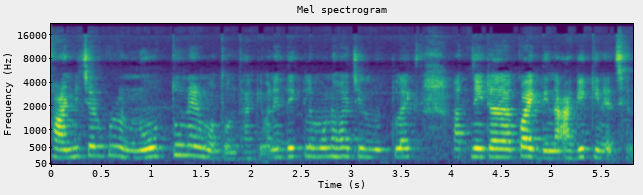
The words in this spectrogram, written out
ফার্নিচারগুলো নতুনের মতন থাকে। মানে দেখলে মনে হয় যে লুক লাইক আপনি এটা কয়েকদিন আগে কিনেছেন।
